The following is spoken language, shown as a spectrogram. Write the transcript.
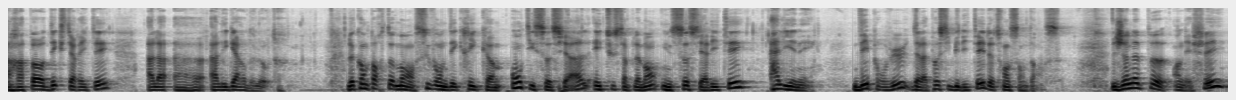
un rapport d'extérité euh, à l'égard de l'autre. Le comportement souvent décrit comme antisocial est tout simplement une socialité aliénée, dépourvue de la possibilité de transcendance. Je ne peux en effet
